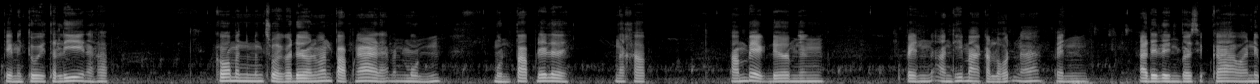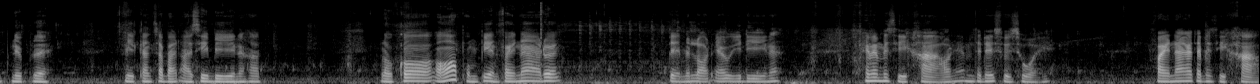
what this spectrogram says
เปลี่ยนเป็นตัวอิตาลีนะครับ ก็มันมันสวยกว่าเดิมแล้วมันปรับง่ายแหล้วมันหมุนหมุนปรับได้เลยนะครับปั๊มเบรกเดิมยัง เป็นอันที่มากับรถนะ เป็นอะดรีนาลินเบอร์19วะหนึบๆเลย มีการสะบัด RCB นะครับ แล้วก็ อ๋อ ผมเปลี่ยนไฟหน้าด้วย เปลี่ยนเป็นหลอด LED นะ ให้มันเป็นสีขาวเนี่ย มันจะได้สวยๆ ไฟหน้าก็จะเป็นสีขาว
